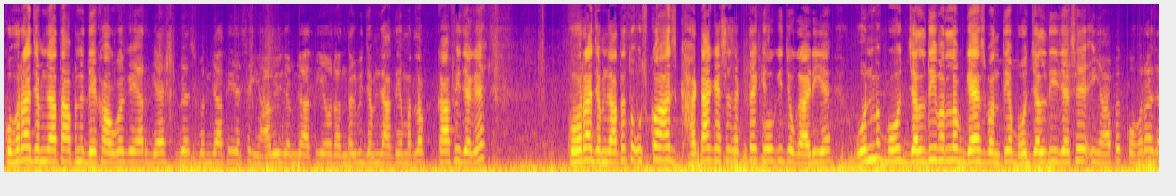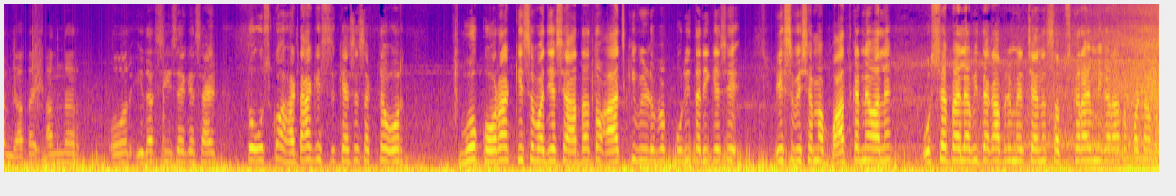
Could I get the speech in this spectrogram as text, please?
कोहरा जम जाता है, आपने देखा होगा कि यार गैस वैस बन जाती है, जैसे यहाँ भी जम जाती है और अंदर भी जम जाती है। मतलब काफ़ी जगह कोहरा जम जाता है तो उसको आज हटा कैसे सकते हैं? क्योंकि जो गाड़ी है, उनमें बहुत जल्दी मतलब गैस बनती है, बहुत जल्दी जैसे यहाँ पे कोहरा जम जाता है अंदर और इधर शीशे के साइड तो उसको हटा के कैसे सकते हो? और वो कोहरा किस वजह से आता तो आज की वीडियो में पूरी तरीके से इस विषय में बात करने वाले हैं। उससे पहले अभी तक आपने मेरे चैनल सब्सक्राइब नहीं करा तो फटाफट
